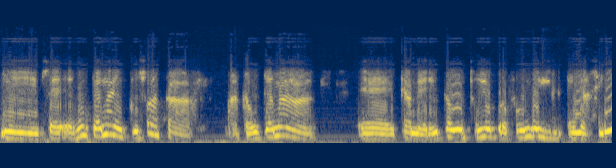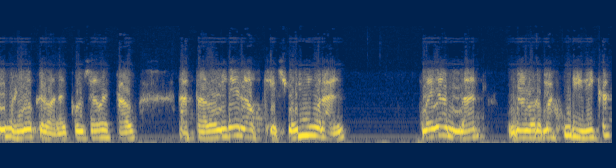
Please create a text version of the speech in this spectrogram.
Y es un tema incluso hasta, hasta un tema eh, que amerita un estudio profundo y, así me imagino que lo hará el Consejo de Estado, hasta donde la objeción moral puede anular una norma jurídica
